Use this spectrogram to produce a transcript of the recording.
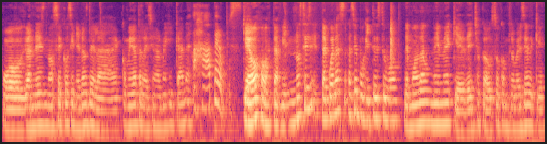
O grandes, no sé, cocineros de la comida tradicional mexicana. Ajá, pero pues. Que ojo, también, no sé, ¿te acuerdas? Hace poquito estuvo de moda un meme que de hecho causó controversia de que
